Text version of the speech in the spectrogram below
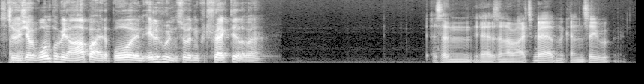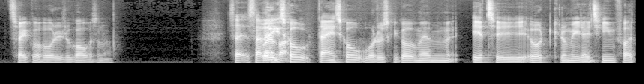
Så, Så hvis jeg rundt på mit arbejde og bruger en elhund, så vil den kunne track det, eller hvad? Altså, den- ja, altså, når du aktiverer appen, kan den se, track, hvor hurtigt du går og sådan noget. Så, så der, er en sko, der er en sko, hvor du skal gå mellem 1 til 8 km i timen for at,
